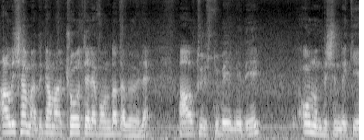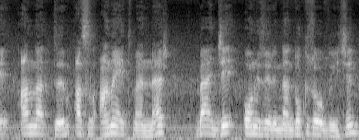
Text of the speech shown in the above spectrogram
alışamadık ama çoğu telefonda da böyle. Altı üstü belli değil. Onun dışındaki anlattığım asıl ana etmenler bence 10 üzerinden 9 olduğu için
